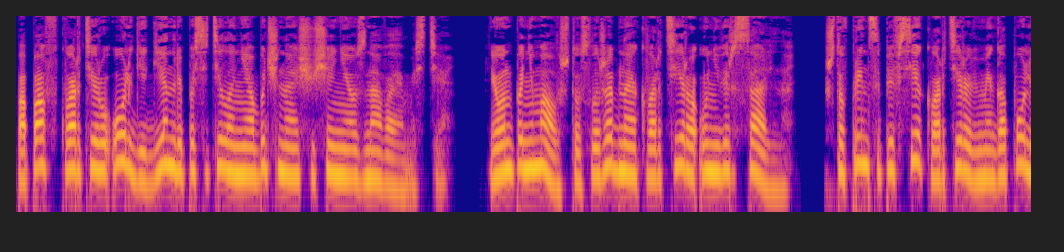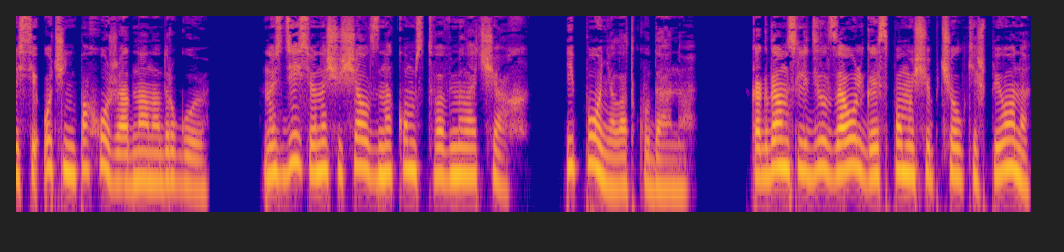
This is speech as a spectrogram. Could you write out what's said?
Попав в квартиру Ольги, Генри посетило необычное ощущение узнаваемости. И он понимал, что служебная квартира универсальна, что, в принципе, все квартиры в мегаполисе очень похожи одна на другую. Но здесь он ощущал знакомство в мелочах и понял, откуда оно. Когда он следил за Ольгой с помощью пчелки-шпиона,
